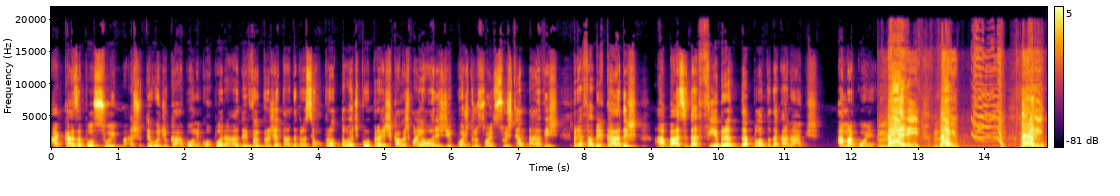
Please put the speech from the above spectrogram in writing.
a casa possui baixo teor de carbono incorporado e foi projetada para ser um protótipo para escalas maiores de construções sustentáveis pré-fabricadas à base da fibra da planta da cannabis, a maconha. Mary! Mary! Mary!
